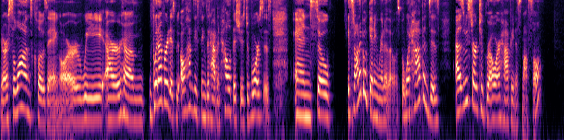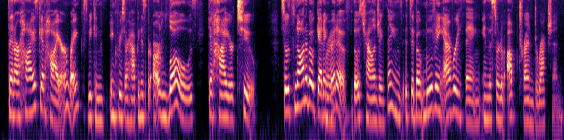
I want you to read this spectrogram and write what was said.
you know, our salons closing, or we are um, whatever it is. We all have these things that happen: health issues, divorces, and so it's not about getting rid of those. But what happens is as we start to grow our happiness muscle, then our highs get higher, right? Because we can increase our happiness, but our lows get higher too. So it's not about getting Right. rid of those challenging things. It's about moving everything in this sort of uptrend direction.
